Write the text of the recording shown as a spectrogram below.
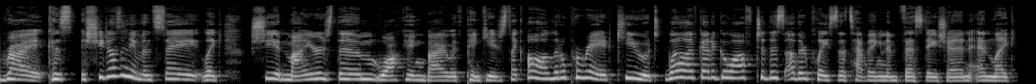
Right, because she doesn't even say, like, she admires them walking by with Pinkie, just like, oh, a little parade, cute. Well, I've got to go off to this other place that's having an infestation. And, like,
